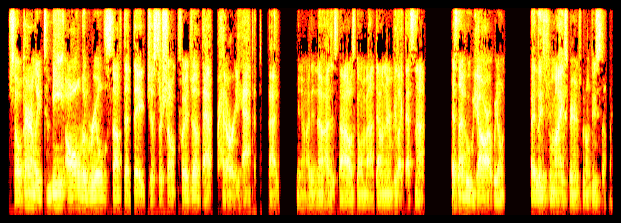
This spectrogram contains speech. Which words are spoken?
So apparently to me, all the real stuff that they just are showing footage of that had already happened. I, you know, I didn't know. I just thought I was going about down there and be like, that's not, that's not who we are. We don't, at least from my experience, we don't do stuff like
